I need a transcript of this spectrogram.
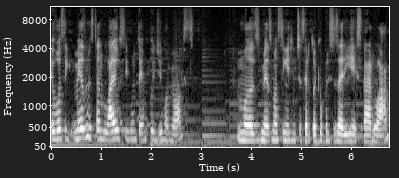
Eu vou seguir, mesmo estando lá, eu sigo um tempo de home office, mas mesmo assim a gente acertou que eu precisaria estar lá.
